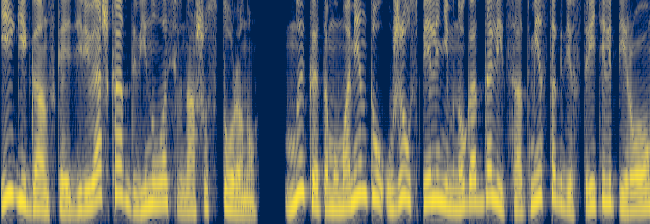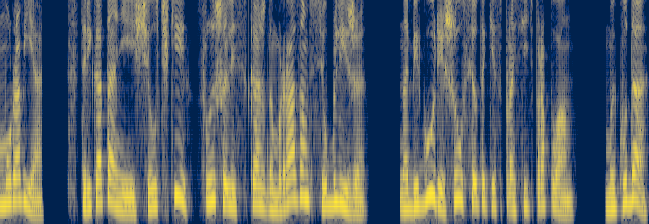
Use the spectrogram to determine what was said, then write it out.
и гигантская деревяшка двинулась в нашу сторону. Мы к этому моменту уже успели немного отдалиться от места, где встретили первого муравья. Стрекотание и щелчки слышались с каждым разом все ближе. На бегу решил все таки спросить про план. Мы куда?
